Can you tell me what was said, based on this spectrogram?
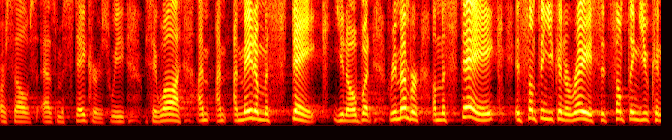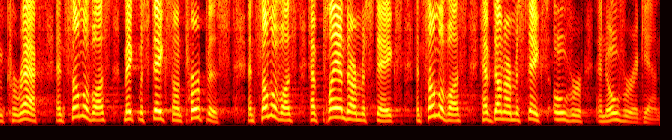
ourselves as mistakers. We, we say, well, I, I, I made a mistake, you know, but remember, a mistake is something you can erase, it's something you can correct. And some of us make mistakes on purpose, and some of us have planned our mistakes, and some of us have done our mistakes over and over again.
